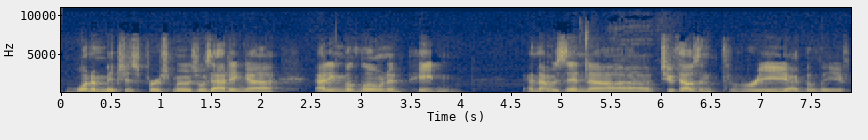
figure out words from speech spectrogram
one of Mitch's first moves was adding uh adding Malone and Payton, and that was in uh, 2003, I believe.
